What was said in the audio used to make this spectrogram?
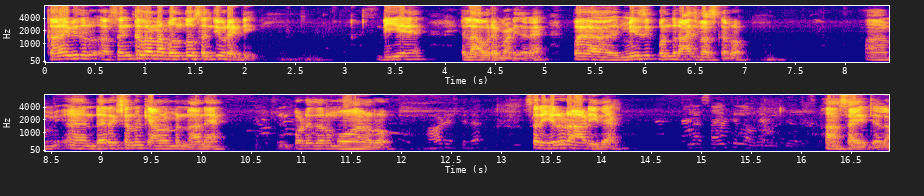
ಕಲಾವಿದರು ಸಂಕಲನ ಬಂದು ಸಂಜೀವ್ ರೆಡ್ಡಿ ಡಿ ಎ ಎಲ್ಲ ಅವರೇ ಮಾಡಿದ್ದಾರೆ. ಪ ಮ್ಯೂಸಿಕ್ ಬಂದು ರಾಜ್ ಭಾಸ್ಕರು ಡೈರೆಕ್ಷನ್ ಕ್ಯಾಮ್ರಾಮನ್ ನಾನೇ. ಪ್ರೊಡ್ಯೂಸರ್ ಮೋಹನ್ ಅವರು. ಸರ್ ಎರಡು ಹಾಡಿದೆ ಹಾಂ ಸಾಹಿತ್ಯ ಎಲ್ಲ.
